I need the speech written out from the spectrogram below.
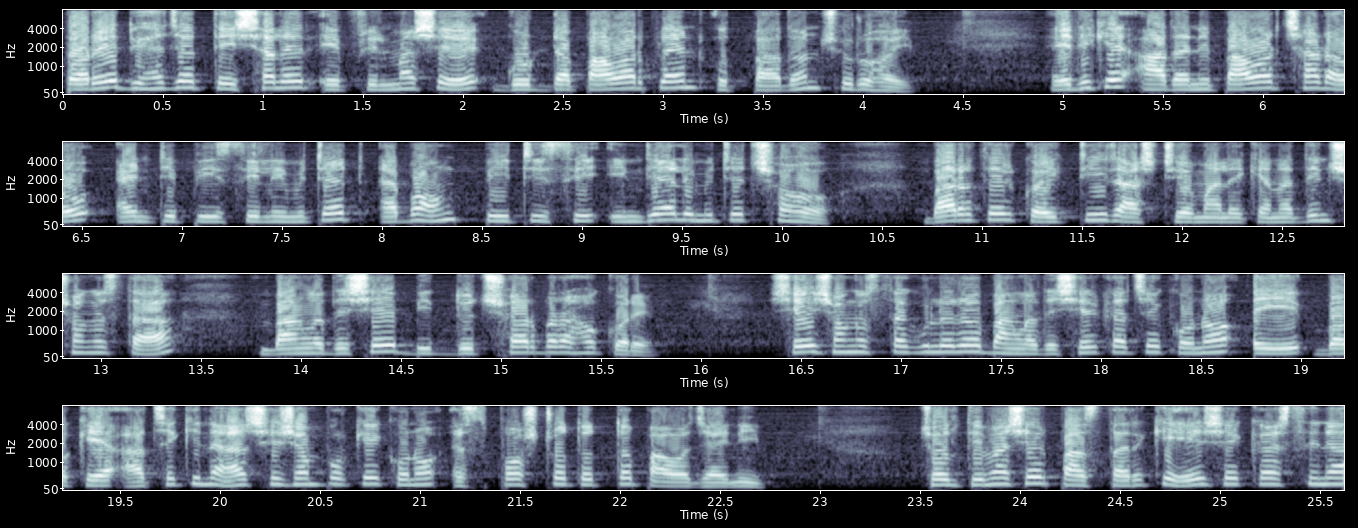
পরে দুই হাজার তেইশ সালের এপ্রিল মাসে গোড্ডা পাওয়ার প্ল্যান্ট উৎপাদন শুরু হয়। এদিকে আদানি পাওয়ার ছাড়াও এনটিপিসি লিমিটেড এবং পিটিসি ইন্ডিয়া লিমিটেড সহ ভারতের কয়েকটি রাষ্ট্রীয় মালিকানাধীন সংস্থা বাংলাদেশে বিদ্যুৎ সরবরাহ করে। সেই সংস্থাগুলোরও বাংলাদেশের কাছে কোনো এই বকেয়া আছে কিনা সে সম্পর্কে কোনো স্পষ্ট তথ্য পাওয়া যায়নি। চলতি মাসের পাঁচ তারিখে শেখ হাসিনা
